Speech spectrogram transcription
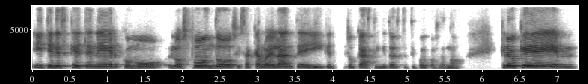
y tienes que tener como los fondos y sacarlo adelante y que tu casting y todo este tipo de cosas, ¿no? Creo que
